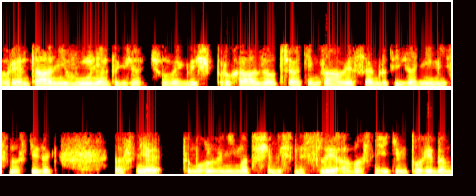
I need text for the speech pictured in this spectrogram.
orientální vůně, takže člověk, když procházel třeba tím závěsem do té zadní místnosti, tak vlastně to mohl vnímat všemi smysly a vlastně i tím pohybem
